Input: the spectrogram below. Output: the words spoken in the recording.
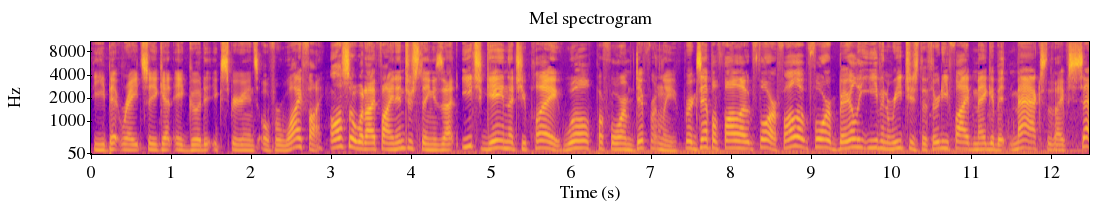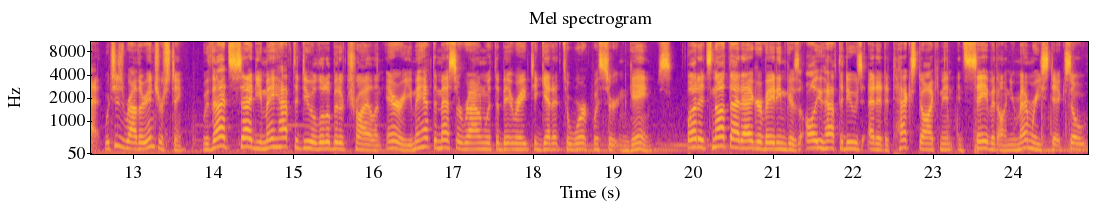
the bitrate so you get a good experience over Wi-Fi. Also, what I find interesting is that each game that you play will perform differently. For example, Fallout 4. Fallout 4 barely even reaches the 35 megabit max that I've set, which is rather interesting. With that said, you may have to do a little bit of trial and error. You may have to mess around with the bitrate to get it to work with certain games. But it's not that aggravating because all you have to do is edit a text document and save it on your memory stick, so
